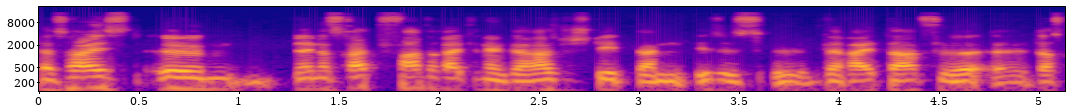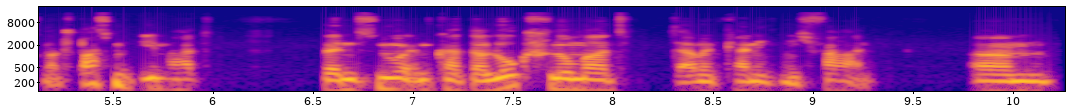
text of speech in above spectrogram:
Das heißt, ähm, wenn das Rad fahrbereit in der Garage steht, dann ist es äh, bereit dafür, äh, dass man Spaß mit ihm hat. wenn es nur im Katalog schlummert, damit kann ich nicht fahren. Ähm,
